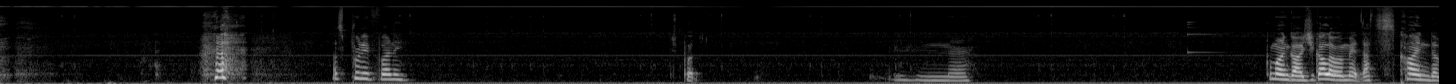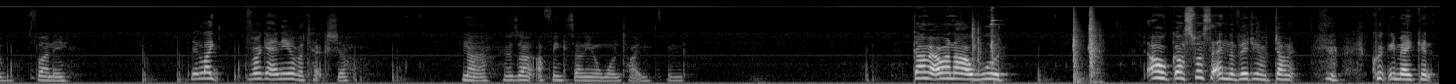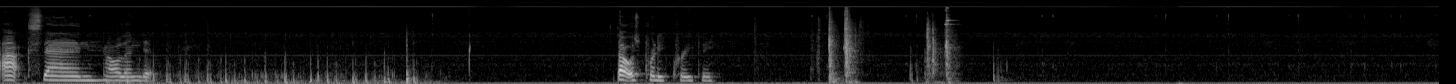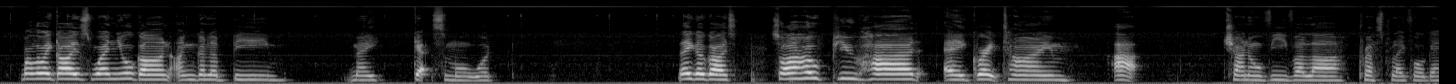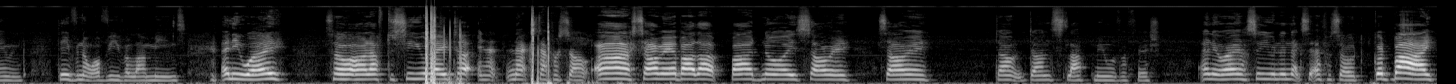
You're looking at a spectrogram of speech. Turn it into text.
That's pretty funny. Just put... Mm-hmm, nah. Come on guys, you gotta admit that's kind of funny. They like, get any other texture. No, it was. I think it's only a one-time thing. Damn it! I ran out of wood. Oh, God, I was supposed to end the video. Damn it! Quickly make an axe, then I'll end it. That was pretty creepy. By the way, guys, when you're gone, I'm gonna be may get some more wood. There you go guys. So I hope you had a great time at channel Viva La Press Play for Gaming. Don't even know what Viva La means. Anyway so I'll have to see you later in the next episode. Ah sorry about that bad noise. Sorry sorry. Don't don't slap me with a fish. Anyway I'll see you in the next episode. Goodbye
